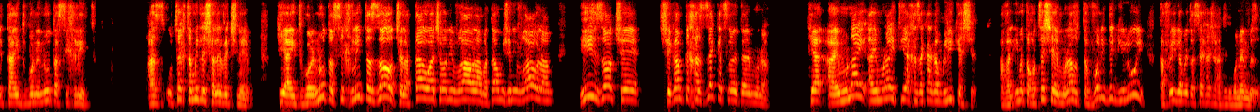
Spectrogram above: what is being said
את ההתבוננות השכלית. אז הוא צריך תמיד לשלב את שניהם. כי ההתבוננות השכלית הזאת של אתה הוא עד שלא נברא העולם, אתה הוא מי שנברא העולם, היא זאת ש, שגם תחזק אצלו את האמונה. כי האמונה, האמונה היא תהיה חזקה גם בלי קשר. אבל אם אתה רוצה שהאמונה הזאת תבוא לידי גילוי, תפעיל גם את השכל שלך, תתבונן בזה.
